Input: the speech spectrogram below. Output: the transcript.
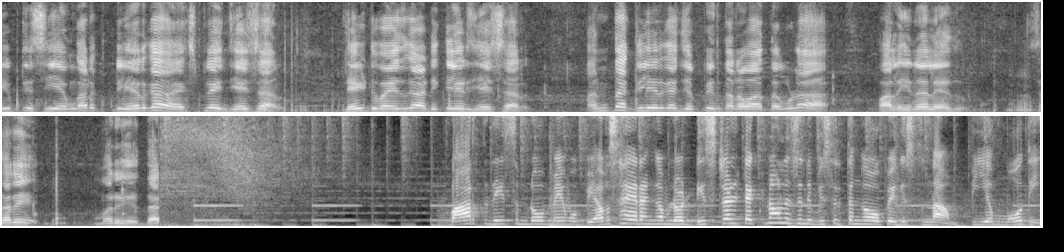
డిప్యూటీ సీఎం గారు క్లియర్గా ఎక్స్ప్లెయిన్ చేశారు. డేట్ వైజ్గా డిక్లేర్ చేశారు. అంతా క్లియర్గా చెప్పిన తర్వాత కూడా వాళ్ళు వినలేదు. సరే మరి దట్ భారతదేశంలో మేము వ్యవసాయ రంగంలో డిజిటల్ టెక్నాలజీని విస్తృతంగా ఉపయోగిస్తున్నాం పీఎం మోదీ.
